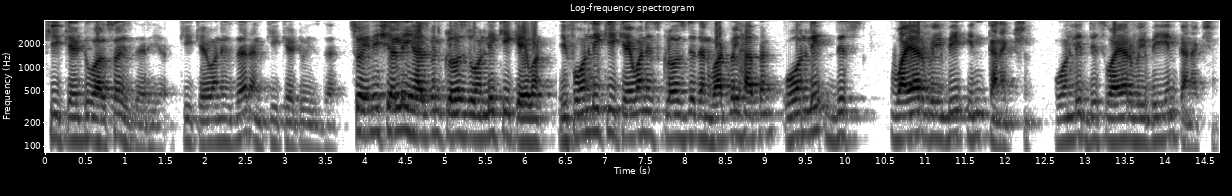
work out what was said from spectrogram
key K2 also is there here. Key K1 is there and key K2 is there. So initially has been closed only key K1. If only key K1 is closed then what will happen? Only this wire will be in connection only this wire will be in connection.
